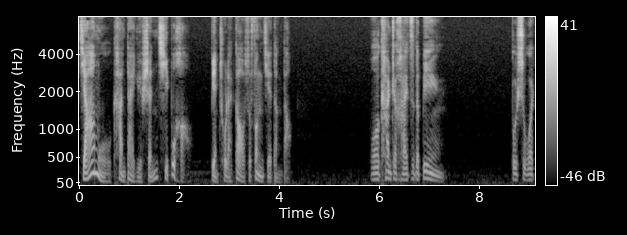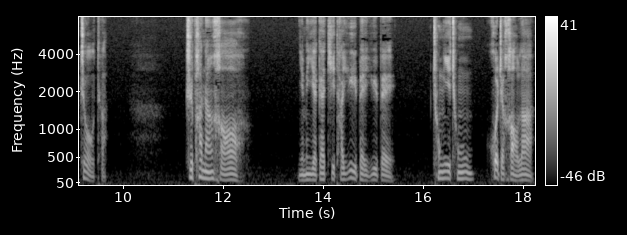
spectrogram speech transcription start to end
贾母看黛玉神气不好，便出来告诉凤姐等道：“我看这孩子的病，不是我咒他，只怕难好。你们也该替他预备预备，冲一冲，或者好了，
